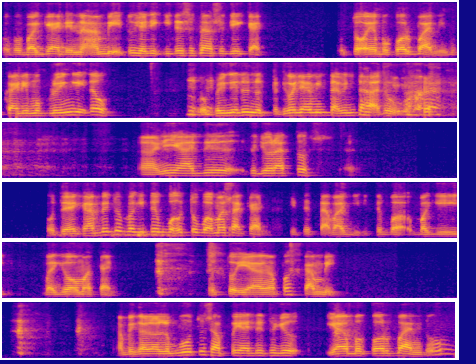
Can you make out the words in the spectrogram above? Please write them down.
Berapa bagian dia nak ambil tu, jadi kita senang sediakan. Untuk yang berkorban ni. Bukan RM50 tu. RM50 tu, kau jangan minta-minta tu. Ha, ni ada tujuh ratus. Untuk yang kambing tu bagi kita buat untuk buat masakan. Kita tak bagi. Kita buat bagi bagi orang makan. Untuk yang apa? Kambing. Tapi kalau lembu tu siapa yang ada tujuh yang berkorban tu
